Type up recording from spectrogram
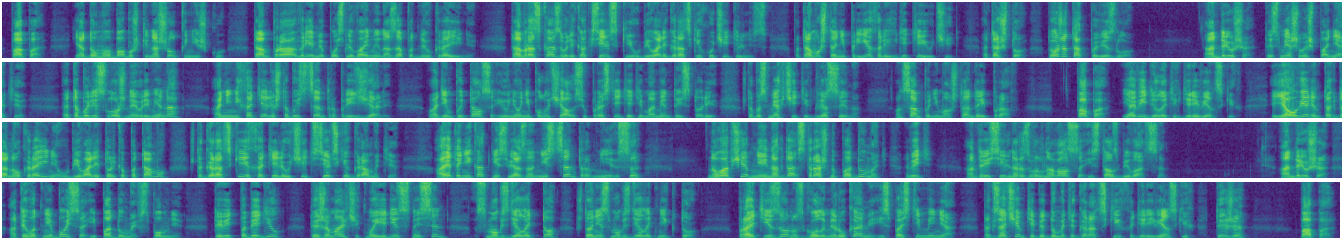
Папа, я дома у бабушки нашел книжку. Там про время после войны на Западной Украине. Там рассказывали, как сельские убивали городских учительниц, потому что они приехали их детей учить. Это что, тоже так повезло? Андрюша, ты смешиваешь понятия. Это были сложные времена, они не хотели, чтобы из центра приезжали. Вадим пытался, и у него не получалось упростить эти моменты истории, чтобы смягчить их для сына. Он сам понимал, что Андрей прав. «Папа, я видел этих деревенских, и я уверен, тогда на Украине убивали только потому, что городские хотели учить сельских грамоте. А это никак не связано ни с центром, ни с... Но вообще мне иногда страшно подумать, ведь...» Андрей сильно разволновался и стал сбиваться. «Андрюша, а ты вот не бойся и подумай, вспомни. Ты ведь победил? Ты же мальчик, мой единственный сын, смог сделать то, что не смог сделать никто. Пройти зону с голыми руками и спасти меня. Так зачем тебе думать о городских, о деревенских? Ты же... Папа,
